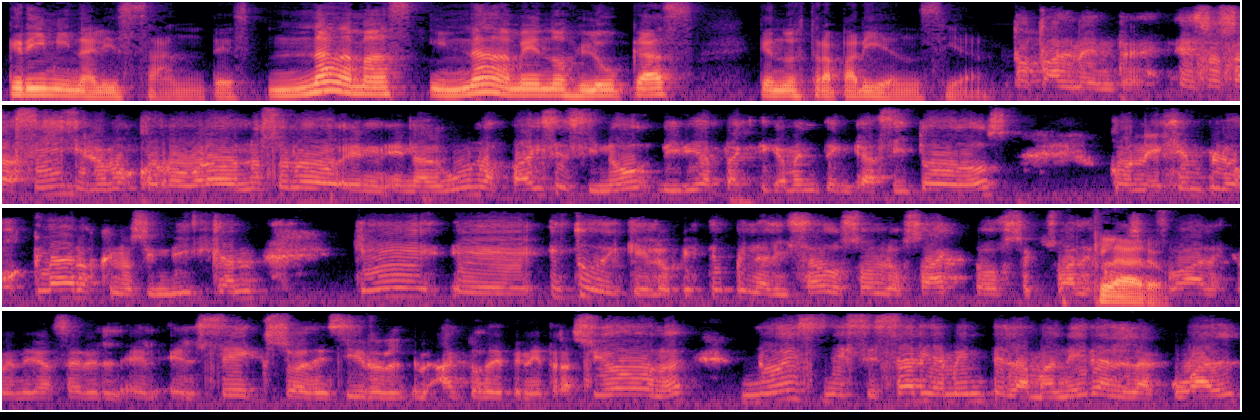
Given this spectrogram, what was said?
criminalizantes. Nada más y nada menos, Lucas, que nuestra apariencia. Totalmente, eso es así y lo hemos corroborado no solo en, en algunos países, sino diría prácticamente en casi todos con ejemplos claros que nos indican que eh, esto de que lo que esté penalizado son los actos sexuales sexuales, que vendría a ser el, sexo, es decir, actos de penetración, ¿eh? no es necesariamente la manera en la cual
